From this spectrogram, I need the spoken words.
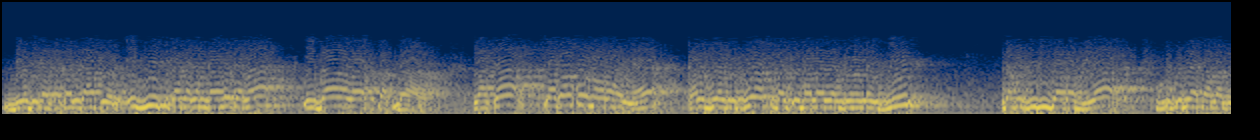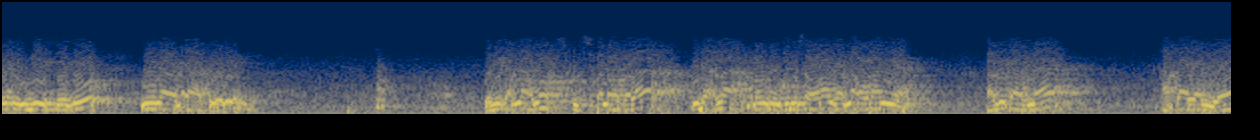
dia dikatakan kafir. Iblis dikatakan kafir karena ibadah takbar. Maka siapa pun orangnya, kalau dia berbuat sebagaimana yang dilakukan oleh iblis, tidak peduli siapa dia, hukumnya sama dengan iblis, yaitu minal kafirin. Jadi karena Allah Subhanahu wa taala tidaklah menghukum seorang karena orangnya, tapi karena apa yang dia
